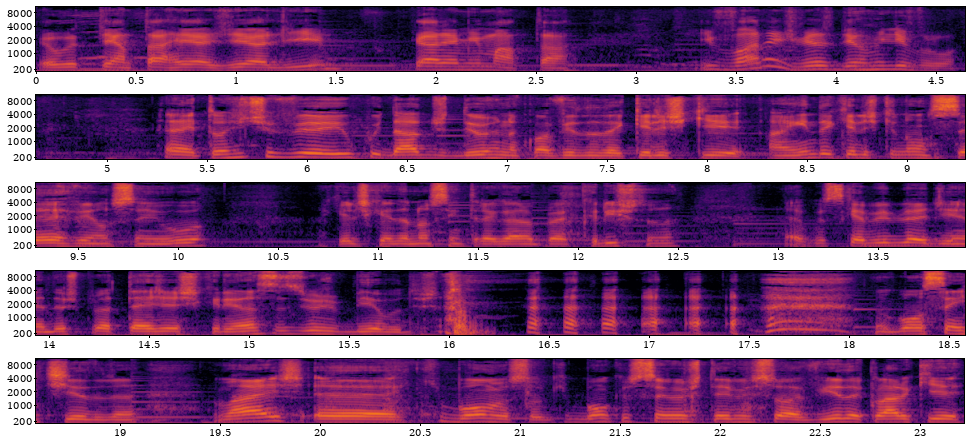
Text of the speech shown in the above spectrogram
eu vou tentar reagir ali, o cara ia me matar. E várias vezes Deus me livrou. É, então a gente vê aí o cuidado de Deus né, com a vida daqueles que, ainda aqueles que não servem ao Senhor, aqueles que ainda não se entregaram para Cristo, né? É por isso que a Bíblia diz, né? Deus protege as crianças e os bêbados. no bom sentido, né? Mas, é, que bom, meu senhor, que bom que o Senhor esteve em sua vida. Claro que,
